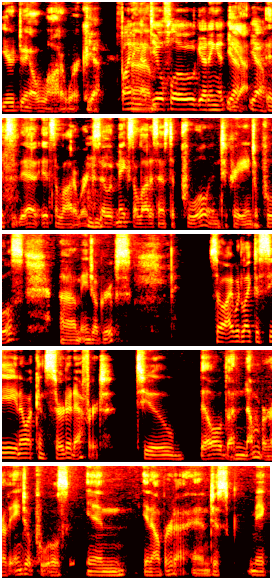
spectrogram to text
you're doing a lot of work. Yeah. Finding that um, deal flow, getting it. Yeah. Yeah. yeah. It's, it's a lot of work. Mm-hmm. So it makes a lot of sense to pool and to create angel pools, um, angel groups. So I would like to see, you know, a concerted effort to build a number of angel pools in in Alberta and just make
